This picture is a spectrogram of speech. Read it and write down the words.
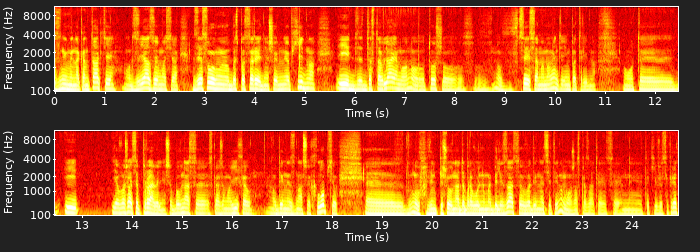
з ними на контакті, зв'язуємося, з'ясовуємо безпосередньо, що їм необхідно, і доставляємо ну, то, що ну, в цей самий момент їм потрібно. От, е, і я вважаю це правильніше, бо в нас, е, скажімо, їхав один із наших хлопців. Е, ну, він пішов на добровольну мобілізацію в 11, ну можна сказати, це не такий вже секрет.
